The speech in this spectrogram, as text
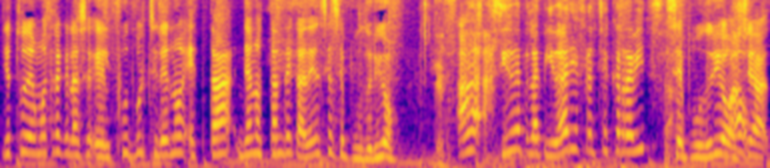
y esto demuestra que la se- el fútbol chileno está ya no está en decadencia, se pudrió. Ah, así de lapidaria Francesca Ravizza. Se pudrió, Wow. o sea,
